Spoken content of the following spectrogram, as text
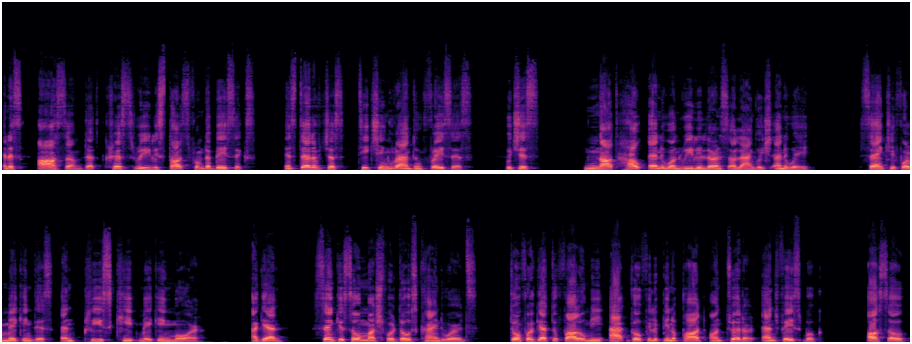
and it's awesome that Chris really starts from the basics instead of just teaching random phrases, which is not how anyone really learns a language anyway. Thank you for making this and please keep making more. Again, thank you so much for those kind words. Don't forget to follow me at GoFilipinoPod on Twitter and Facebook. Also,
